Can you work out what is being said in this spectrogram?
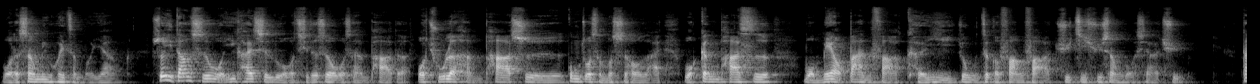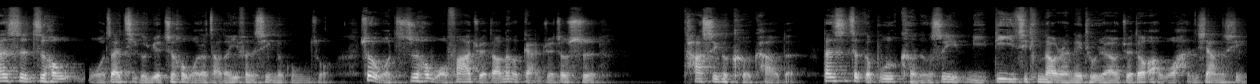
我的生命会怎么样？所以当时我一开始裸辞的时候，我是很怕的。我除了很怕是工作什么时候来，我更怕是我没有办法可以用这个方法去继续生活下去。但是之后，我在几个月之后，我又找到一份新的工作，所以我之后我发觉到那个感觉就是，它是一个可靠的。但是这个不可能是你第一次听到人类图，然后觉得啊、哦，我很相信。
